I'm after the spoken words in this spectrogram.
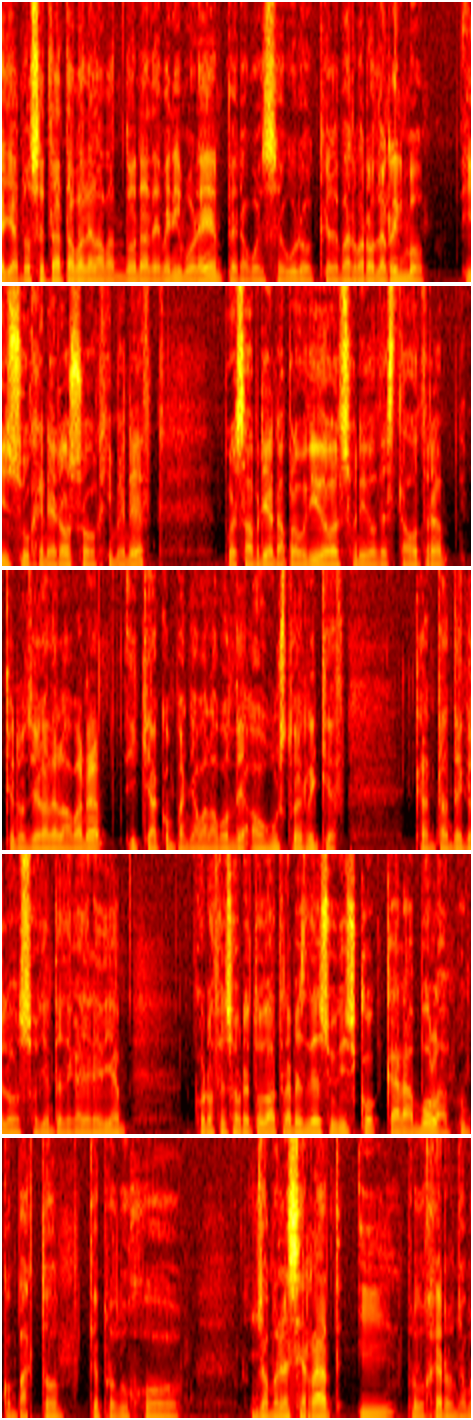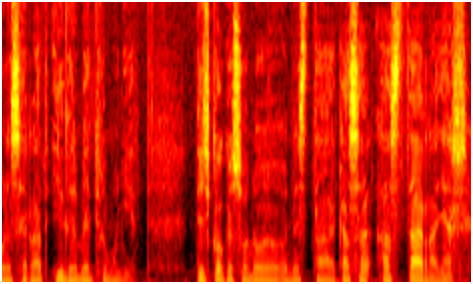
No se trataba de la abandona de Benny Moré, pero buen seguro que el bárbaro del ritmo y su generoso Jiménez pues habrían aplaudido el sonido de esta otra que nos llega de La Habana y que acompañaba la voz de Augusto Enríquez, cantante que los oyentes de Calle Heredia conocen sobre todo a través de su disco Carambola, un compacto que produjo Joan Manuel Serrat y produjeron Joan Manuel Serrat y Demetrio Muñiz. Disco que sonó en esta casa hasta rayarse.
